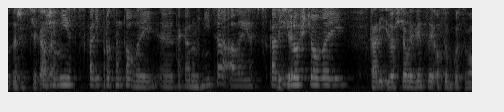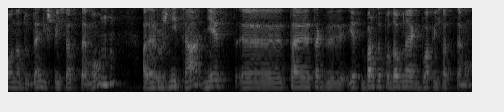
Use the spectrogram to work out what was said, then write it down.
Co też jest W ciekawe. sensie nie jest w skali procentowej e, taka różnica, ale jest w skali W sensie- ilościowej. w skali ilościowej więcej osób głosowało na Dudę niż 5 lat temu, Mhm. Ale różnica nie jest yy, te, tak, jest bardzo podobna jak była 5 lat temu.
